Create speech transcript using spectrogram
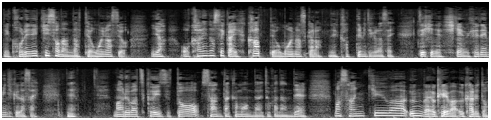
で、これで基礎なんだって思いますよ。いや、お金の世界深って思いますから、ね、買ってみてください。是非ね、試験受けてみてください。ね。丸抜クイズと3択問題とかなんで、まあ3級は運が良ければ受かると、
